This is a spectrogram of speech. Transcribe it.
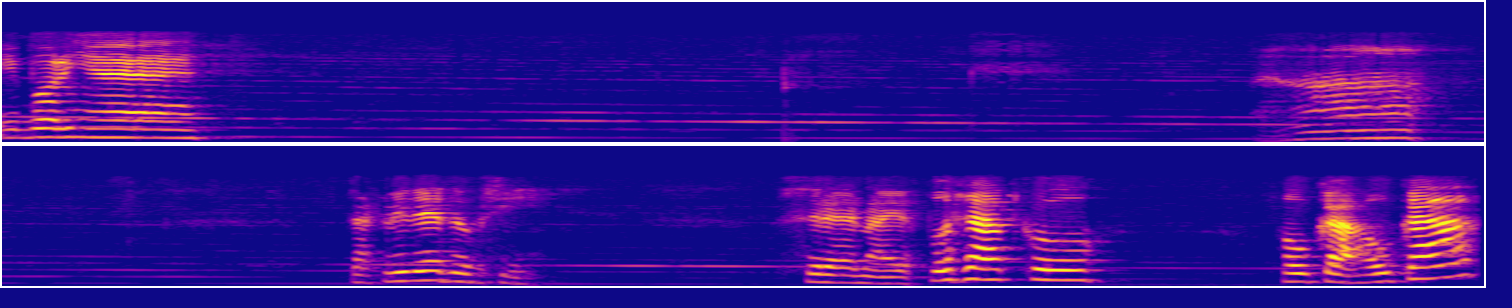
Výborně. Tak lidé dobří. Siréna je v pořádku. Houká, houká.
